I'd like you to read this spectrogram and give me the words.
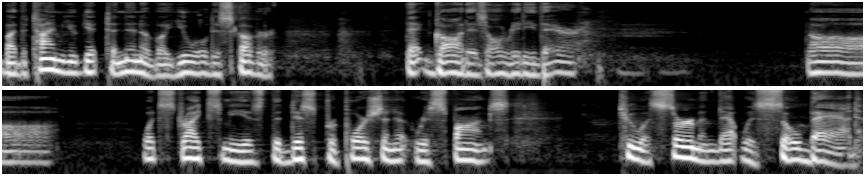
by the time you get to Nineveh, you will discover that God is already there. Oh, what strikes me is the disproportionate response to a sermon that was so bad.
